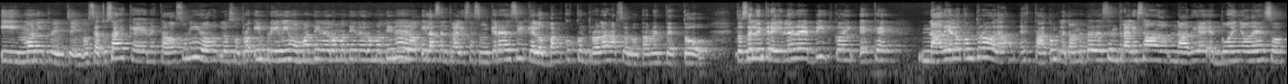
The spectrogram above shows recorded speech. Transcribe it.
y money printing. O sea, tú sabes que en Estados Unidos nosotros imprimimos más dinero, más dinero, más dinero y la centralización quiere decir que los bancos controlan absolutamente todo. Entonces lo increíble de Bitcoin es que nadie lo controla, está completamente descentralizado, nadie es dueño de eso,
